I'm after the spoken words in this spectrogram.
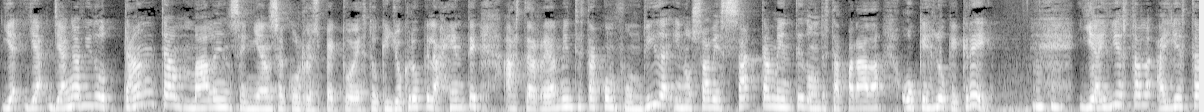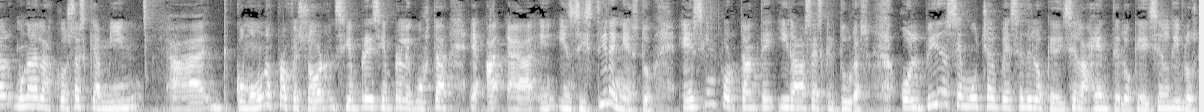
ya, ya, ya han habido tanta mala enseñanza con respecto a esto que yo creo que la gente hasta realmente está confundida y no sabe exactamente dónde está parada o qué es lo que cree. Y ahí está, ahí está una de las cosas que a mí Ah, como unos profesor siempre, siempre le gusta eh, insistir en esto, es importante ir a las escrituras. Olvídense muchas veces de lo que dice la gente, lo que dicen libros.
